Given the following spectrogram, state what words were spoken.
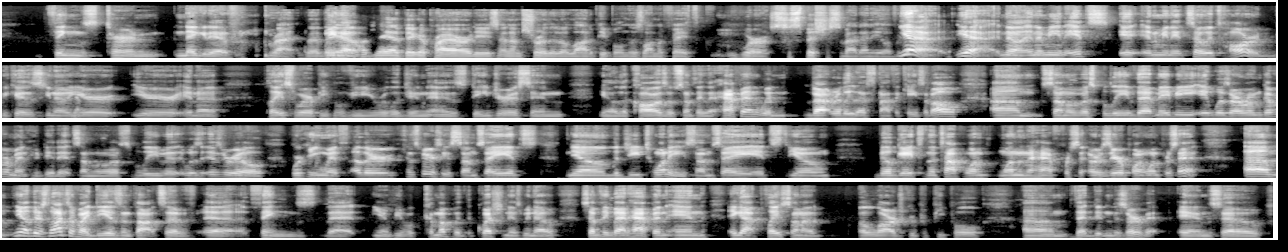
things turn negative. Right. They have, they have bigger priorities and i'm sure that a lot of people in the islamic faith were suspicious about any over yeah yeah no and i mean it's it, i mean it's so it's hard because you know yeah. you're you're in a place where people view your religion as dangerous and you know the cause of something that happened when not really that's not the case at all. Um, some of us believe that maybe it was our own government who did it. Some of us believe it was israel working with other conspiracies. Some say it's you know the g20 some say it's you know bill gates in the top one one and a half percent or 0.1 percent. Um, you know, there's lots of ideas and thoughts of uh, things that you know people come up with. The question is, we know something bad happened, and it got placed on a, a large group of people um, that didn't deserve it, and so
